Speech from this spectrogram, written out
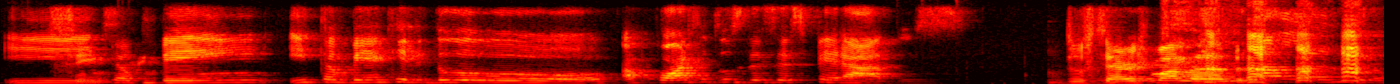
E Sim. também e também aquele do A Porta dos Desesperados. Do Sérgio Malandro. Malandro.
